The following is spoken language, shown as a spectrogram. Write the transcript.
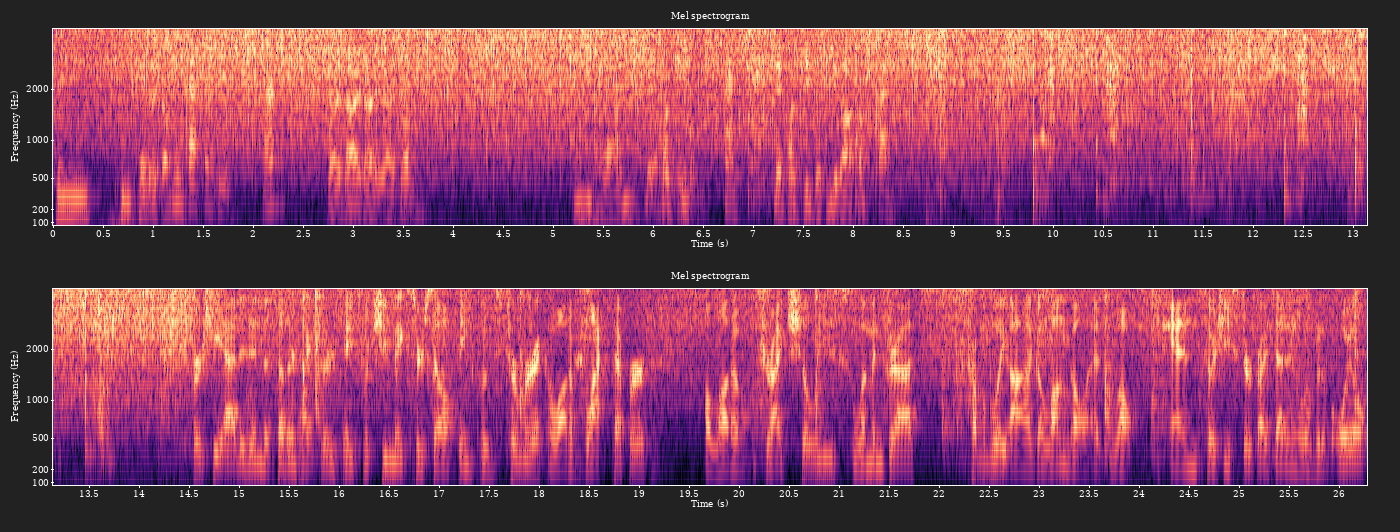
คือ องเครื่องเทศเหรอครับนี่ ค่ะท่านพี่นะ ได้ได้ได้ได้ครับอืมหอมเม็ดผักชี ค่ะ เม็ดผักชีกับยีราครับ ค่ะ First she added in the Southern Thai curry paste, which she makes herself, includes turmeric, a lot of black pepper, a lot of dried chilies, lemongrass, probably uh, galangal as well. And so she stir fries that in a little bit of oil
